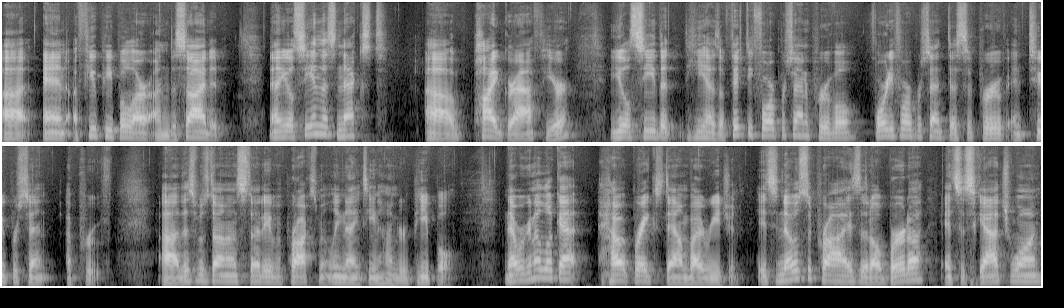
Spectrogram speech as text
Uh, and a few people are undecided. Now you'll see in this next uh, pie graph here, you'll see that he has a 54% approval, 44% disapprove, and 2% approve. Uh, this was done on a study of approximately 1,900 people. Now we're going to look at how it breaks down by region. It's no surprise that Alberta and Saskatchewan,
